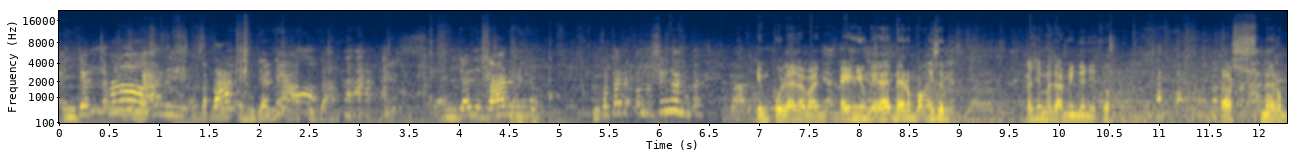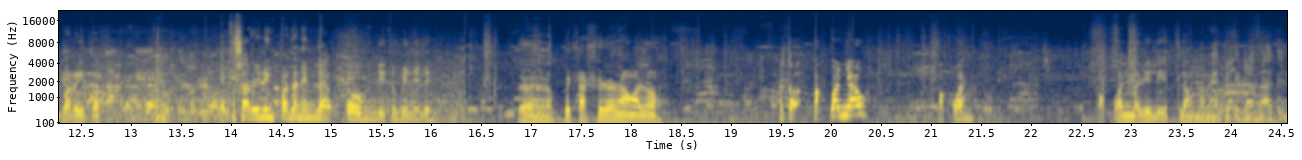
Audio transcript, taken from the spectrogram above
Angel lang yung gari. Basta angel ni ato da. Angel ni gari. Ang katali palusingan ka. Yung pula naman. Ayun yung, eh, meron pang isa. Kasi madaming ganito. Tapos meron pa rito. Ito sariling pananim lahat to. Hindi to binili. Ayan, nagpitas sila ng ano. Ito, pakwan yaw. Pakwan. Pakwan maliliit lang. Mamaya titignan natin.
